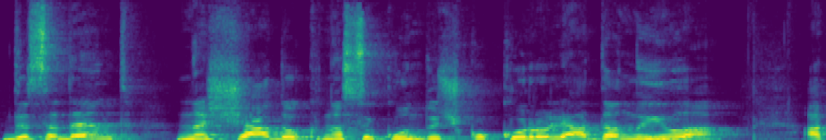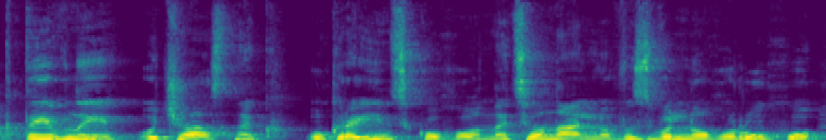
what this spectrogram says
Дисидент, нащадок на секундочку короля Данила, активний учасник українського національно-визвольного руху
